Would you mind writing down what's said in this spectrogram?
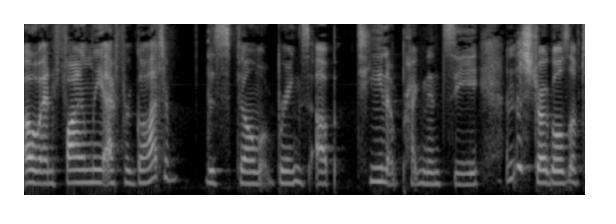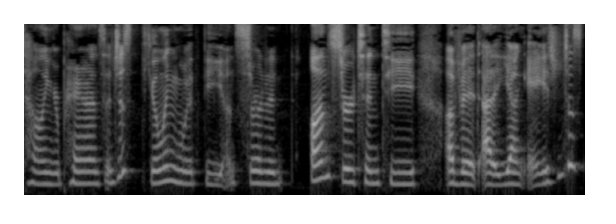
Oh, and finally, I forgot to. This film brings up teen pregnancy and the struggles of telling your parents and just dealing with the uncertain uncertainty of it at a young age and just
